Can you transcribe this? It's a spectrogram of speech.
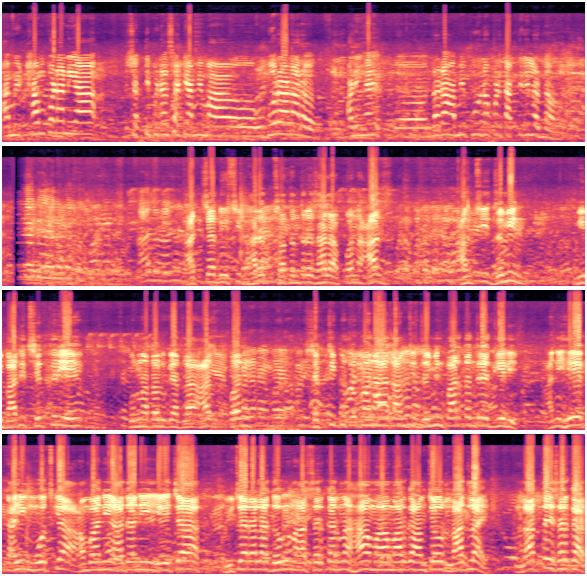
आम्ही ठामपणाने या शक्तीपीठासाठी आम्ही उभं राहणार आहोत आणि हे लढा आम्ही पूर्णपणे ताकदीने लढणार आहोत. आजच्या दिवशी भारत स्वतंत्र झाला पण आज आमची जमीन मी बाधित शेतकरी आहे पूर्णा तालुक्यातला आज पण शक्तीपीठरूपानं आज आमची जमीन पारतंत्र्यात गेली. आणि हे काही मोजक्या अंबानी अदानी याच्या विचाराला धरून आज सरकारनं हा महामार्ग आमच्यावर लादलाय. लादतंय सरकार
